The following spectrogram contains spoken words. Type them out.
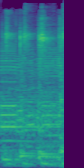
Bye.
